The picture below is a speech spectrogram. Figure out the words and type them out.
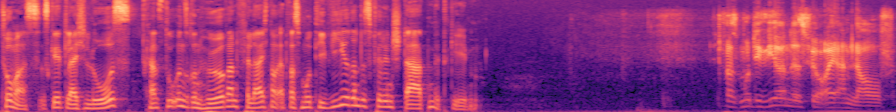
Thomas, es geht gleich los. Kannst du unseren Hörern vielleicht noch etwas Motivierendes für den Start mitgeben? Etwas Motivierendes für euren Lauf.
